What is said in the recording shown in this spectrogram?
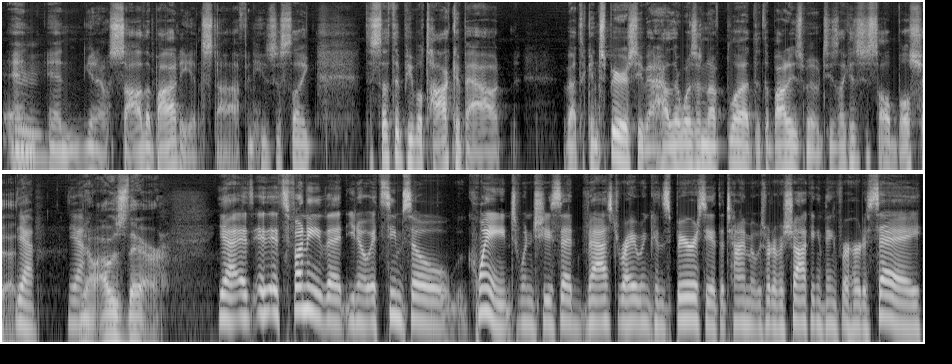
and Mm. and you know saw the body and stuff. And he's just like the stuff that people talk about about the conspiracy about how there wasn't enough blood that the bodies moved. He's like it's just all bullshit. Yeah. Yeah. You know, I was there. Yeah, it's, it's funny that, you know, it seems so quaint when she said vast right wing conspiracy. At the time, it was sort of a shocking thing for her to say.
